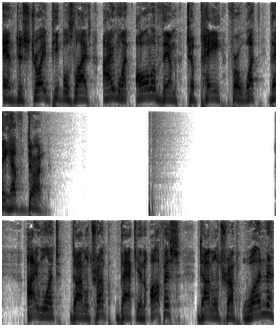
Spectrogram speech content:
and destroyed people's lives. I want all of them to pay for what they have done. I want Donald Trump back in office. Donald Trump won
